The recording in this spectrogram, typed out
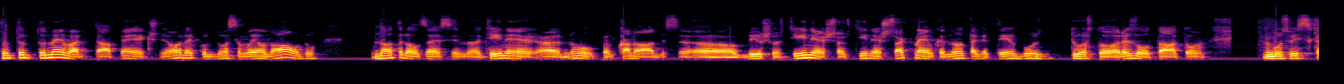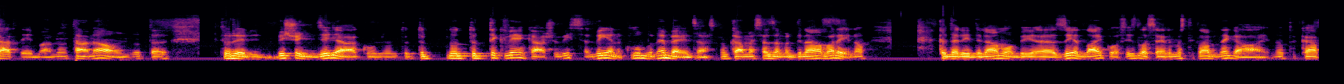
tu, tur tu nevari tā pēkšņi, jo tur dosim lielu naudu. Naturalizēsim ķīniešu, nu, Kanādas uh, bijušos ķīniešus ar ķīniešu saknēm, ka nu, tagad tie būs dos to rezultātu un būs viss kārtībā. Nu, tā nav. Nu, tā, Tur ir bijusi dziļāk, un, un tur, tur, nu, tur tik vienkārši viss ar vienu klubu nebeidzās. Nu, kā mēs redzam, ar Dienāmu arī. Nu, kad arī Dienāmo bija ziedu laikos, izlasē nemaz tik labi negāja. Nu, kā,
